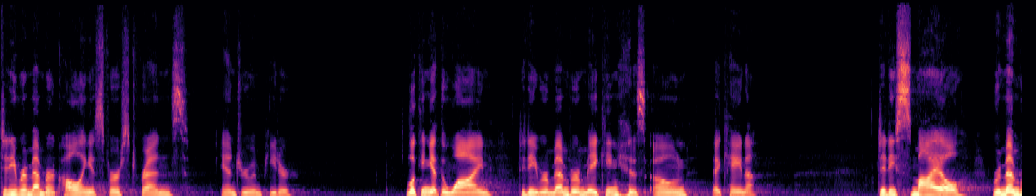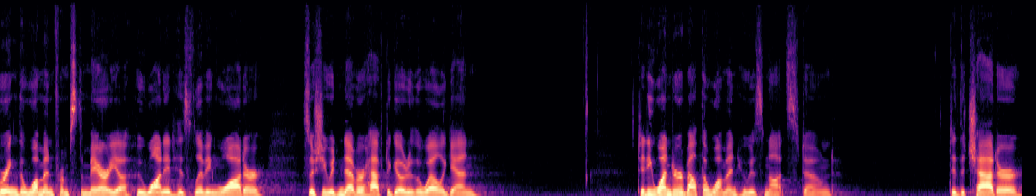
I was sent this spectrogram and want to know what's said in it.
did he remember calling his first friends Andrew and Peter. Looking at the wine, Did he remember making his own at Cana? Did he smile, remembering the woman from Samaria who wanted his living water so she would never have to go to the well again? Did he wonder about the woman who is not stoned? Did the chatter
